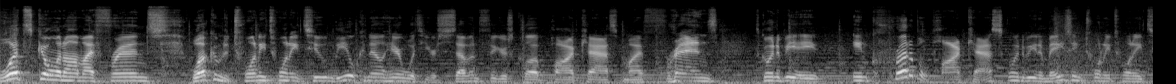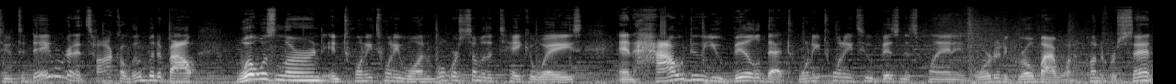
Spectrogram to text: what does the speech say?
What's going on, my friends? Welcome to 2022. Leo Cannell here with your Seven Figures Club podcast. My friends, it's going to be a incredible podcast. It's going to be an amazing 2022. Today, we're going to talk a little bit about what was learned in 2021, what were some of the takeaways, and how do you build that 2022 business plan in order to grow by 100%.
